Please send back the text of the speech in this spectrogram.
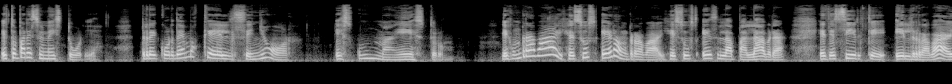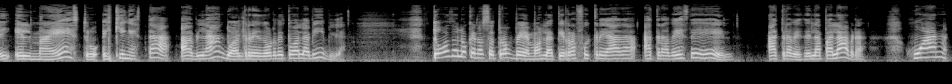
esto parece una historia. Recordemos que el Señor es un maestro, es un rabái, Jesús era un rabái, Jesús es la palabra, es decir, que el rabái, el maestro, es quien está hablando alrededor de toda la Biblia. Todo lo que nosotros vemos, la tierra fue creada a través de él, a través de la palabra. Juan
